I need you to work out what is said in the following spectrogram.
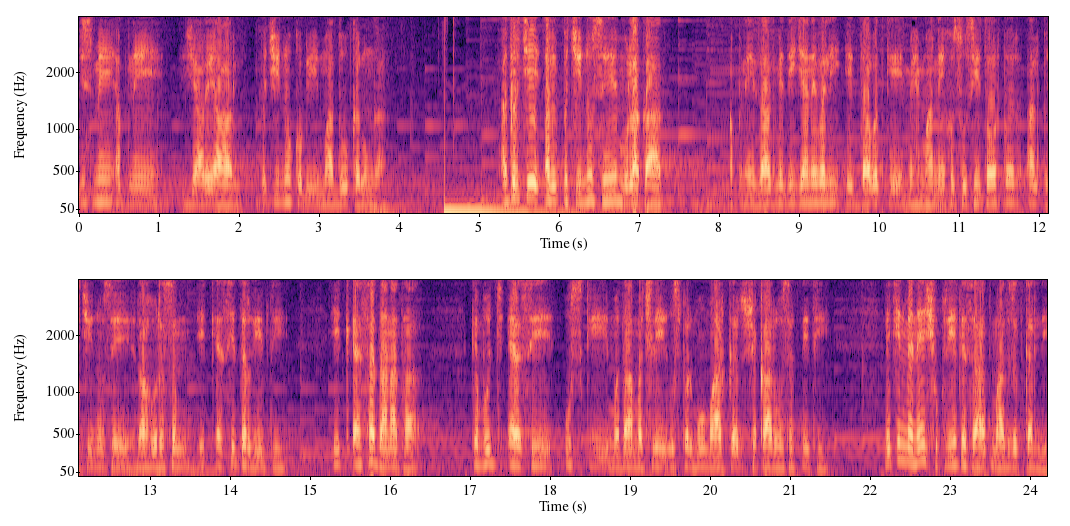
جس میں اپنے یار آل پچینوں کو بھی مادو کروں گا۔ اگرچہ ال پچینوں سے ملاقات اپنے اعزاز میں دی جانے والی ایک دعوت کے مہمان خصوصی طور پر الپچینوں سے راہ و رسم ایک ایسی ترغیب تھی، ایک ایسا دانا تھا کہ مجھ ایسی اس کی مدا مچھلی اس پر منہ مار کر شکار ہو سکتی تھی۔ لیکن میں نے شکریہ کے ساتھ معذرت کر لی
